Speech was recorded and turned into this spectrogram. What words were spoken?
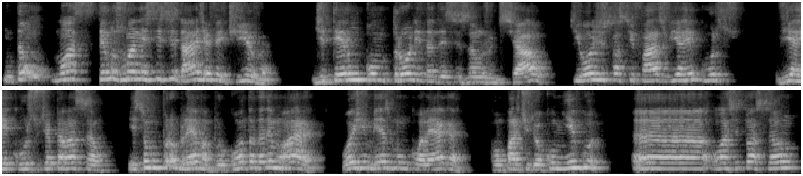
Então, nós temos uma necessidade efetiva de ter um controle da decisão judicial que hoje só se faz via recurso, via recurso de apelação. Isso é um problema por conta da demora. Hoje mesmo um colega compartilhou comigo uh, uma situação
